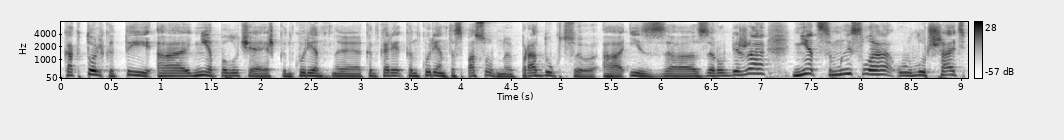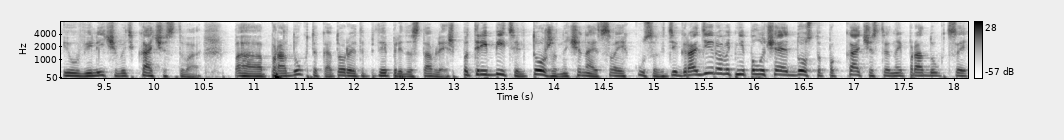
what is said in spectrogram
как только ты э, не получаешь конкурентную, конкурентоспособную продукцию э, из-за рубежа, нет смысла улучшать и увеличивать качество э, продукта, который ты предоставляешь. Потребитель тоже начинает в своих вкусах деградировать, не получает доступа к качественной продукции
